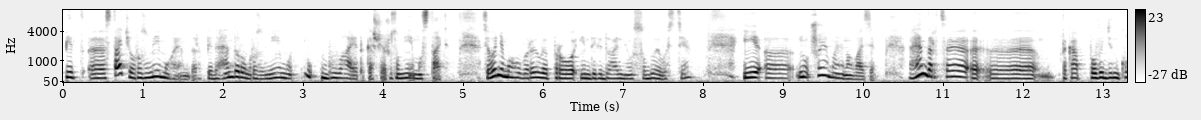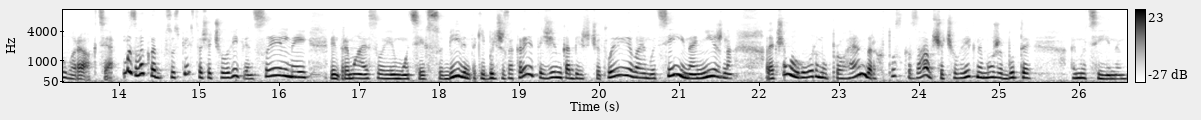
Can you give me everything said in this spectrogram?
під е, статтю розуміємо гендер, під гендером розуміємо, ну буває таке, що розуміємо стать. Сьогодні ми говорили про індивідуальні особливості. І е, ну, що я маю на увазі? Гендер це е, е, така поведінкова реакція. Ми звикли в суспільстві, що чоловік він сильний, він тримає свої емоції в собі, він такий більш закритий, жінка більш чутлива, емоційна, ніжна. Але якщо ми говоримо про гендер, хто сказав, що чоловік не може бути емоційним,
